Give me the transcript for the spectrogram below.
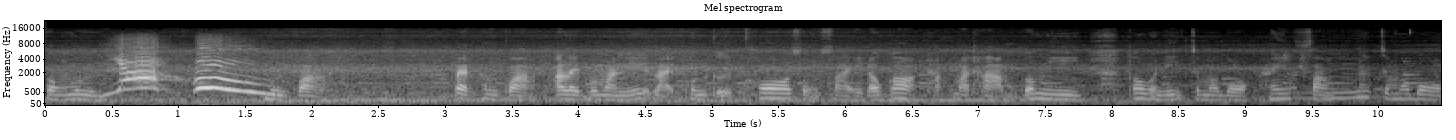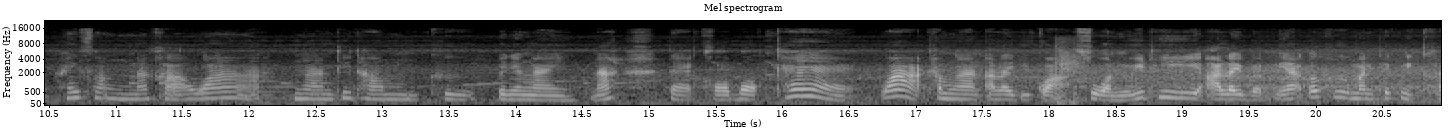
สองหมื่นหมื่นกว่า แปดพันกว่า อะไรประมาณนี้หลายคนเกิดข้อสงสัย แล้วก็ทักมาถามก็มี ก็วันนี้จะมาบอกให้ฟังนะจะมาบอกให้ฟังนะคะว่างานที่ทำคือเป็นยังไงนะ แต่ขอบอกแค่ว่าทำงานอะไรดีกว่า ส่วนวิธีอะไรแบบนี้ก็คือมันเทคนิคใคร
